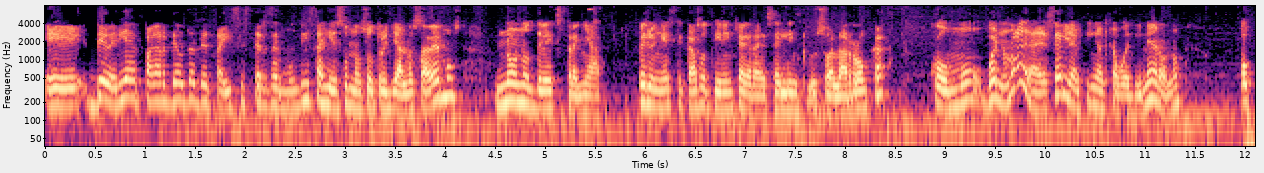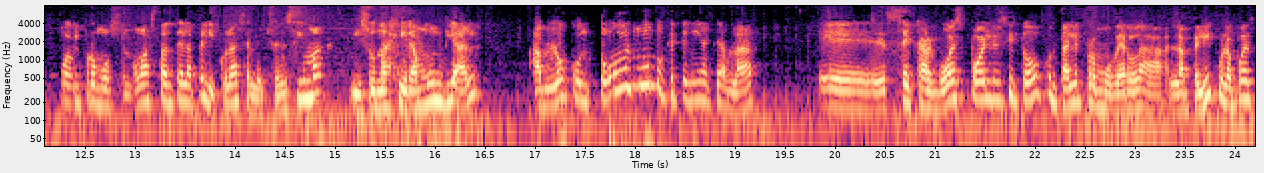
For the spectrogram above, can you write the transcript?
eh, debería de pagar deudas de países tercermundistas y eso nosotros ya lo sabemos, no nos debe extrañar, pero en este caso tienen que agradecerle incluso a La Roca como, bueno, no agradecerle al fin y al cabo el dinero, ¿no? o él promocionó bastante la película, se le echó encima, hizo una gira mundial, habló con todo el mundo que tenía que hablar, eh, se cargó spoilers y todo con tal de promover la, la película, pues.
